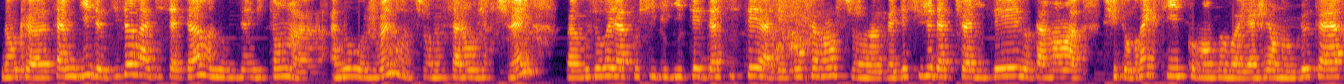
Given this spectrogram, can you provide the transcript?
Donc euh, samedi de 10h à 17h, nous vous invitons euh, à nous rejoindre sur le salon virtuel. Euh, vous aurez la possibilité d'assister à des conférences sur ben, des sujets d'actualité, notamment suite au Brexit, comment on peut voyager en Angleterre,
